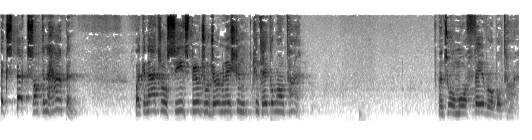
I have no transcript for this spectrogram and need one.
Expect something to happen. Like a natural seed, spiritual germination can take a long time. Until a more favorable time,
